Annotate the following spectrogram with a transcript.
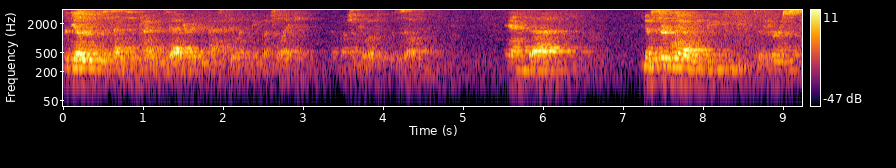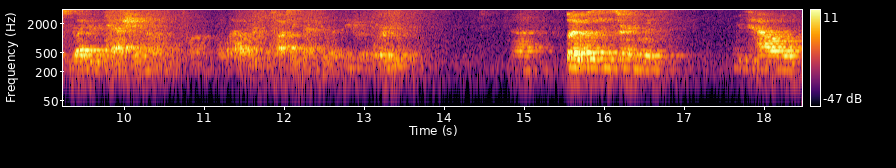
But the other was the sense of kind of exaggerated masculinity, much like know, much of the oath itself. And, uh, you know, certainly I wouldn't be first writer to cash in on, on toxic masculinity for a word. Uh, but I was concerned with, with how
